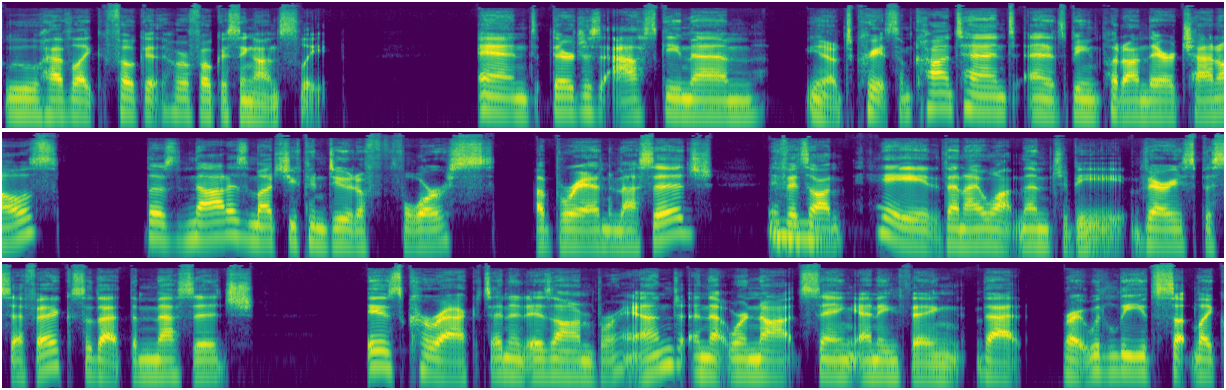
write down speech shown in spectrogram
who have like focus, who are focusing on sleep. And they're just asking them, you know, to create some content and it's being put on their channels, there's not as much you can do to force a brand message. If mm-hmm. it's on paid, then I want them to be very specific so that the message is correct and it is on brand and that we're not saying anything that right would lead like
